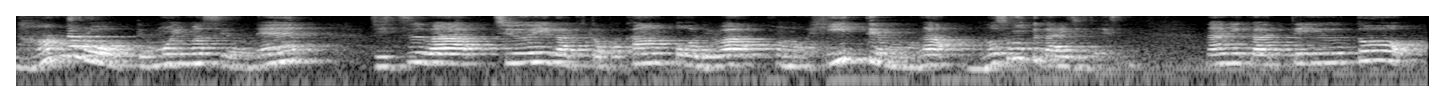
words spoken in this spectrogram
なんだろうって思いますよね。実は中医学とか漢方ではこの火っていうものがものすごく大事です。何かっていうと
